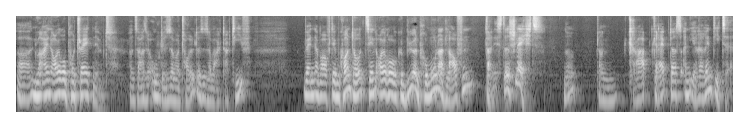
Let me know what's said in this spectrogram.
äh, nur 1 Euro pro Trade nimmt, dann sagen Sie, oh, das ist aber toll, das ist aber attraktiv. Wenn aber auf dem Konto 10 Euro Gebühren pro Monat laufen, dann ist das schlecht. Ne? Dann grabt, gräbt das an Ihrer Rendite.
